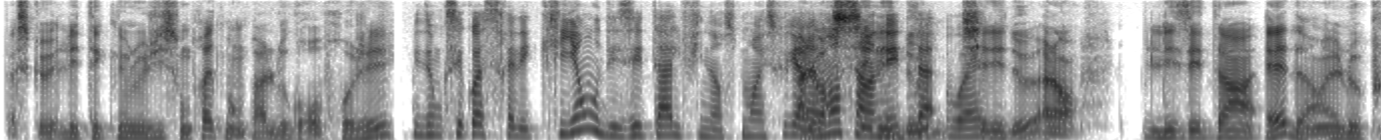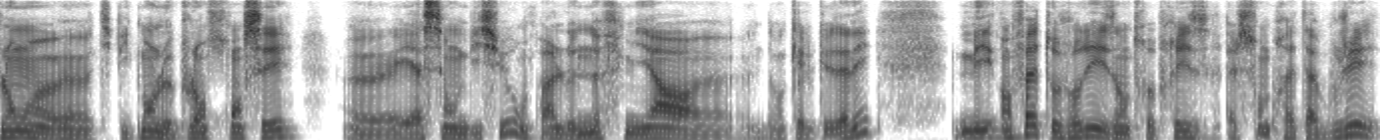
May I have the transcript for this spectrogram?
parce que les technologies sont prêtes, mais on parle de gros projets. Mais donc, c'est quoi? Ce serait des clients ou des États le financement? Est-ce que carrément c'est un les État deux, Ouais. C'est les deux. Alors, les États aident. hein, le plan, euh, typiquement, le plan français euh, est assez ambitieux. On parle de 9 milliards euh, dans quelques années. Mais en fait, aujourd'hui, les entreprises, elles sont prêtes à bouger.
